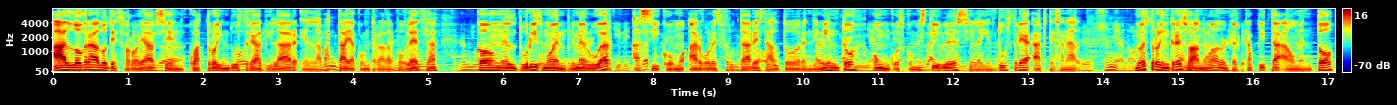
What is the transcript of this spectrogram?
ha logrado desarrollarse en cuatro industrias pilar en la batalla contra la pobreza, con el turismo en primer lugar, así como árboles frutales de alto rendimiento, hongos comestibles y la industria artesanal. Nuestro ingreso anual per cápita aumentó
